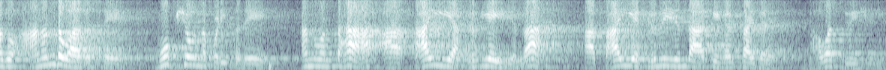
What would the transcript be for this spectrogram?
ಅದು ಆನಂದವಾಗುತ್ತೆ, ಮೋಕ್ಷವನ್ನು ಪಡೀತದೆ ಅನ್ನುವಂತಹ ಆ ತಾಯಿಯ ಹೃದಯ ಇದೆಯಲ್ಲ, ಆ ತಾಯಿಯ ಹೃದಯದಿಂದ ಆಕೆ ಹೇಳ್ತಾ ಇದ್ದಾರೆ ಭವದ್ವೇಷಿಣಿ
